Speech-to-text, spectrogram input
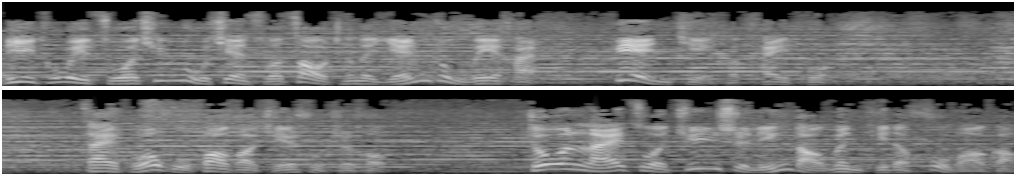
力图为左倾路线所造成的严重危害辩解和开脱。在博古报告结束之后，周恩来做军事领导问题的副报告，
